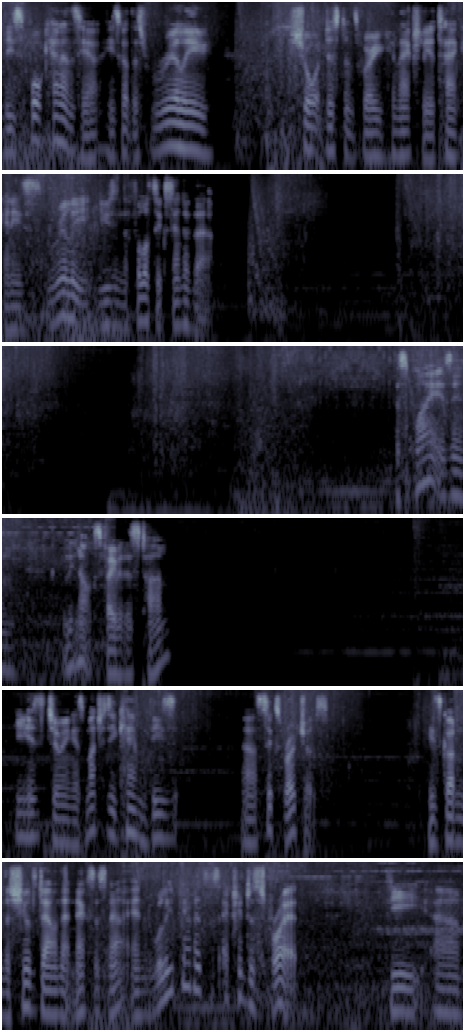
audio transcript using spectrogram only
These four cannons here, he's got this really short distance where he can actually attack, and he's really using the fullest extent of that. The supply is in Leenock's favour this time. He is doing as much as he can with these uh, six roaches. He's gotten the shields down on that Nexus now, and will he be able to actually destroy it? The um,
